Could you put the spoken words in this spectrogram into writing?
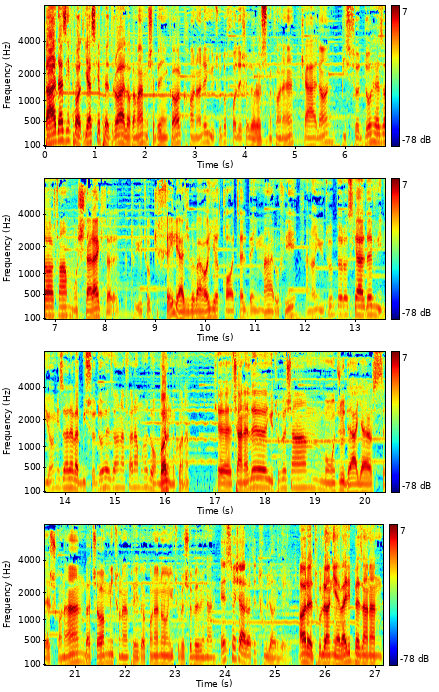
بعد از این پادکست که پدرو علاقه من میشه به این کار کانال یوتیوب خودش رو درست می‌کنه که الان 22 هزار تا هم مشترک داره. تو یوتیوب که خیلی عجیبه. برای یه قاتل به این معروفی الان یوتیوب درست کرده ویدیو می‌ذاره و 22 هزار نفر هم اونو دنبال می‌کنن. که channel یوتیوبش هم موجوده اگر search کنن بچه ها می‌تونن پیدا کنن و یوتیوبش رو ببینن. اسمش البته طولانیه آره طولانیه. ولی بزنن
